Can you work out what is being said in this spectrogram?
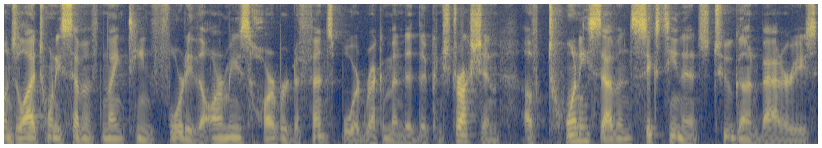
on July 27, 1940, the Army's Harbor Defense Board recommended the construction of 27 16 inch two gun batteries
